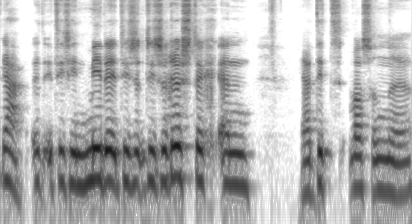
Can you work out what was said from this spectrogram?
ja, het, het is in het midden, het is, het is rustig. En ja, dit was een, eh,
